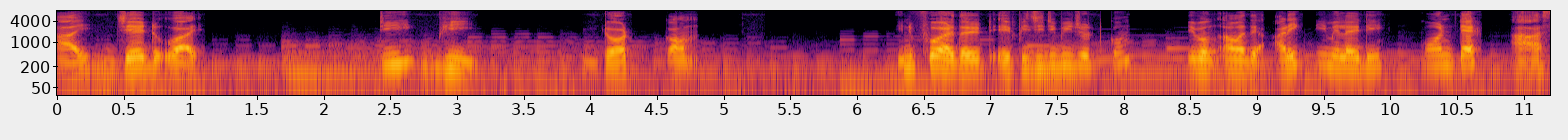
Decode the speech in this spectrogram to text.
I Z Y T V dot com info at the rate APGTV dot com এবং আমাদের আরেকটি email ID contact us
